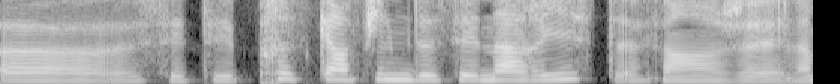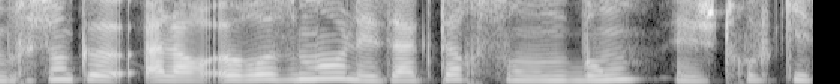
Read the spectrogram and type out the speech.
euh, c'était presque un film de scénariste. Enfin, j'ai l'impression que, alors heureusement, les acteurs sont bons et je trouve qu'ils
